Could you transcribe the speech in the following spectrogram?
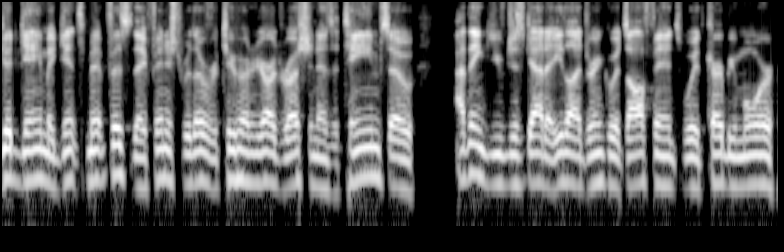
good game against Memphis. They finished with over 200 yards rushing as a team. So I think you've just got a Eli Drinkwitz offense with Kirby Moore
